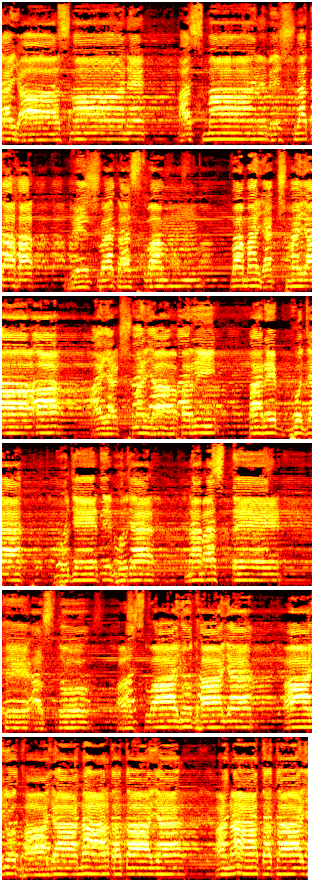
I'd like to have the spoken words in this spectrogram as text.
तयास्मान् अस्मान् विश्वतः विश्वतस्त्वम् त्वमयक्ष्मया अयक्ष्मया परि परिभुज भुजेति भुज नमस्ते। ते अस्तु। अस्त्वायुधाय आयुधायानातताय अनातताय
